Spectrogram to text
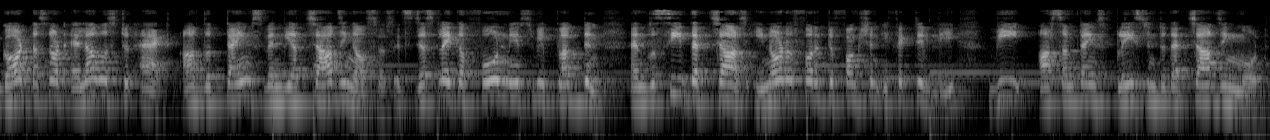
God does not allow us to act, are the times when we are charging ourselves. It's just like a phone needs to be plugged in and receive that charge. In order for it to function effectively, we are sometimes placed into that charging mode.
